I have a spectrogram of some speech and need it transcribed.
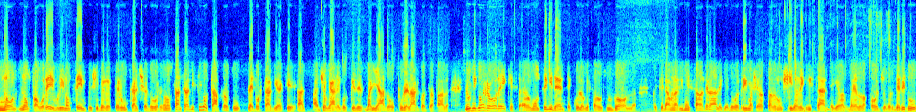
non, non favorevoli, non semplici per, per, un calciatore. Nonostante la difficoltà, però tu l'hai portato anche a, a, giocare col piede sbagliato oppure largo a Zapata. L'unico errore che è stato molto evidente è quello che è stato sul gol, perché da una rimessa laterale che dove prima c'era stata un'uscita dei Cristante che aveva sbagliato l'appoggio per Veretù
